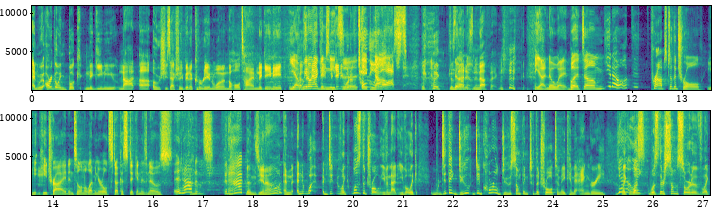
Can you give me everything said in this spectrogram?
and we are going book Nagini, not uh, oh, she's actually been a Korean woman the whole time, Nagini. Yeah, we don't even case, need Nagini to totally acknowledge lost because No, that no, is no. nothing. yeah, no way. But um, you know, props to the troll. Mm-hmm. He, he tried until an 11 year old stuck a stick in his nose. It happens. It happens, you know. And and what did like was the troll even that evil? Like, did they do? Did Quirrell do something to the troll to make him angry? Yeah, like was like- was there some sort of like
